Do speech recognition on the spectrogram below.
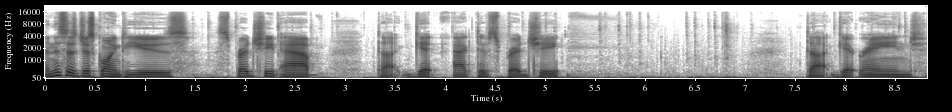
And this is just going to use spreadsheet app dot get active spreadsheet dot get range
